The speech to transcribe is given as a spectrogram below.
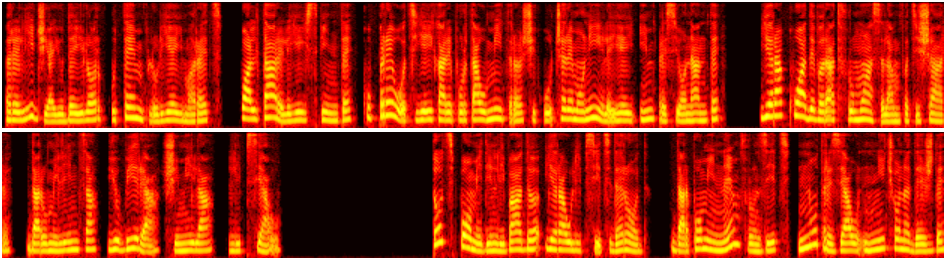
Religia iudeilor, cu templul ei măreț, cu altarele ei sfinte, cu preoții ei care purtau mitră și cu ceremoniile ei impresionante, era cu adevărat frumoasă la înfățișare, dar umilința, iubirea și mila lipseau. Toți pomii din livadă erau lipsiți de rod, dar pomii neînfrunziți nu trezeau nicio nădejde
